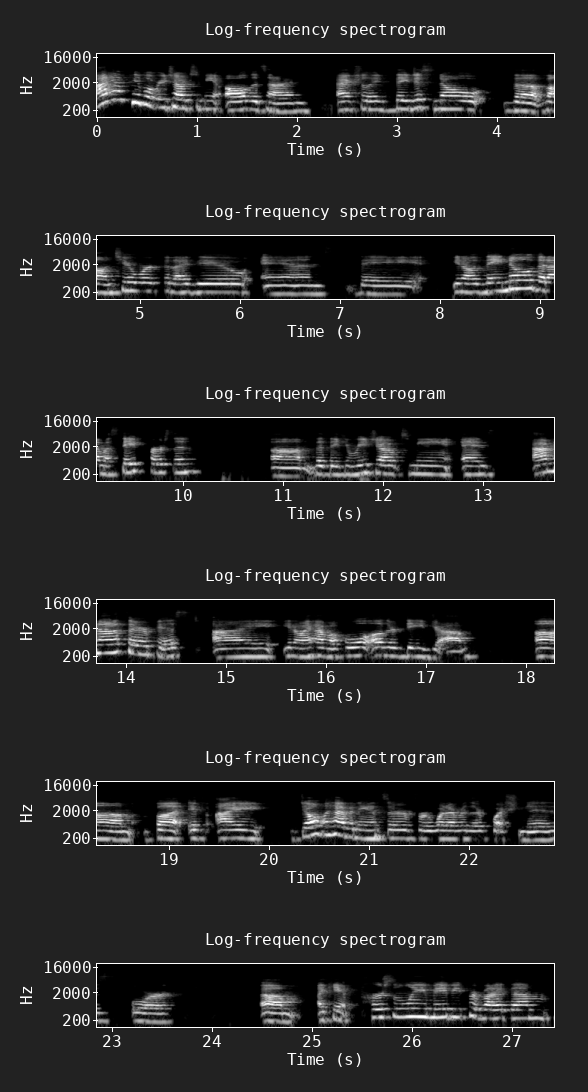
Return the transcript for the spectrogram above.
I have people reach out to me all the time. Actually, they just know the volunteer work that I do, and they, you know, they know that I'm a safe person, um, that they can reach out to me, and I'm not a therapist. I, you know, I have a whole other day job. Um, but if I don't have an answer for whatever their question is, or um, I can't personally maybe provide them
